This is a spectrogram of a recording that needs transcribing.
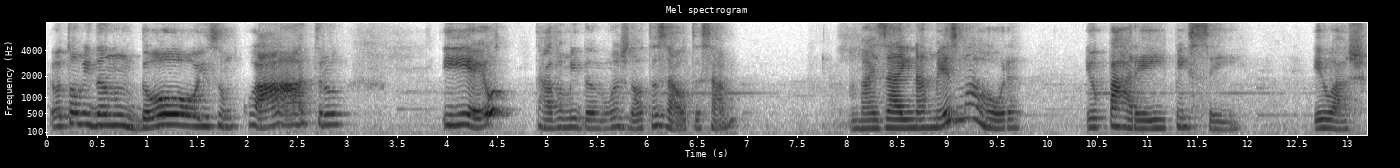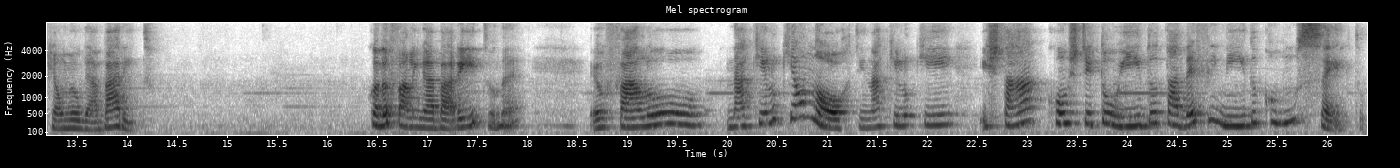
Eu tô me dando um 2, um 4. E eu tava me dando umas notas altas, sabe? Mas aí na mesma hora eu parei e pensei, eu acho que é o meu gabarito. Quando eu falo em gabarito, né? Eu falo naquilo que é o norte, naquilo que está constituído, está definido como um certo.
